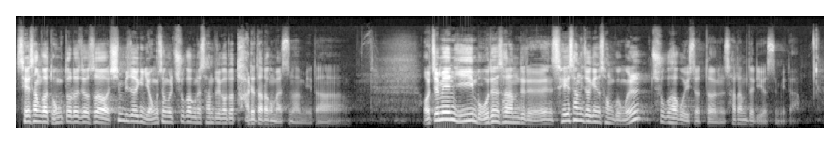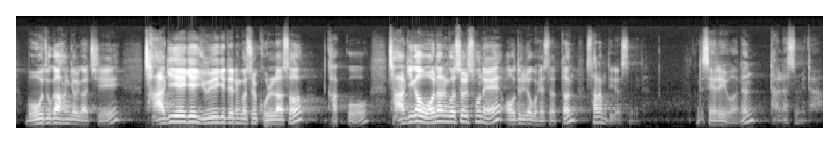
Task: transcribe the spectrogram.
세상과 동떨어져서 신비적인 영성을 추구하고 있는 사람들과도 다르다라고 말씀합니다. 어쩌면 이 모든 사람들은 세상적인 성공을 추구하고 있었던 사람들이었습니다. 모두가 한결같이 자기에게 유익이 되는 것을 골라서 갖고 자기가 원하는 것을 손에 얻으려고 했었던 사람들이었습니다. 근데 세례 요한은 달랐습니다.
